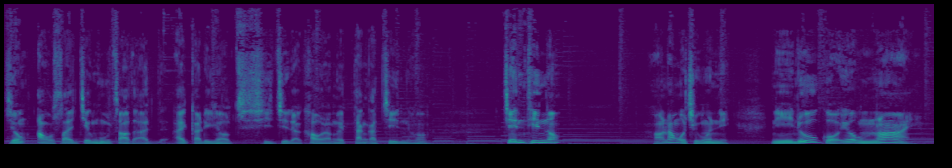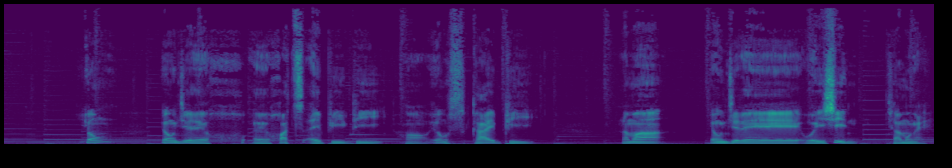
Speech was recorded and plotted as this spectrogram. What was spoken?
即种奥赛政府早的爱爱家己吼，实际来靠人去等较紧吼，监听哦。好，那我请问你，你如果用 Line 用用这个诶发 A P P。哦，用 Skype，那么用这个微信，请问诶，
